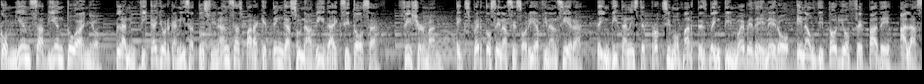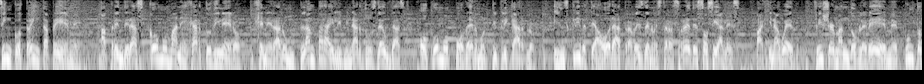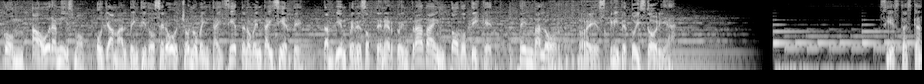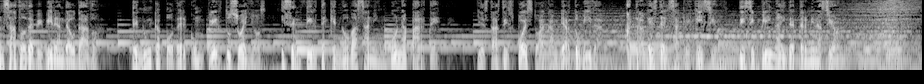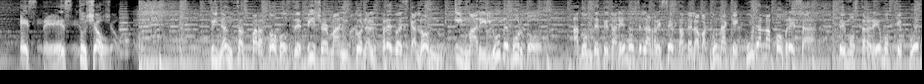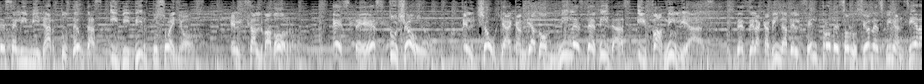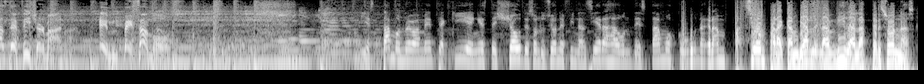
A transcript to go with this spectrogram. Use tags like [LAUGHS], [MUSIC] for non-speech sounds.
Comienza bien tu año. Planifica y organiza tus finanzas para que tengas una vida exitosa. Fisherman, expertos en asesoría financiera, te invitan este próximo martes 29 de enero en Auditorio FEPADE a las 5.30 pm. Aprenderás cómo manejar tu dinero, generar un plan para eliminar tus deudas o cómo poder multiplicarlo. Inscríbete ahora a través de nuestras redes sociales, página web fishermanwm.com ahora mismo o llama al 2208-9797. También puedes obtener tu entrada en todo ticket. Ten valor, reescribe tu historia. Si estás cansado de vivir endeudado, de nunca poder cumplir tus sueños y sentirte que no vas a ninguna parte, y estás dispuesto a cambiar tu vida a través del sacrificio, disciplina y determinación, este es tu show. Finanzas para Todos de Fisherman con Alfredo Escalón y Marilú de Burgos a donde te daremos la receta de la vacuna que cura la pobreza. Te mostraremos que puedes eliminar tus deudas y vivir tus sueños. El Salvador, este es tu show. El show que ha cambiado miles de vidas y familias. Desde la cabina del Centro de Soluciones Financieras de Fisherman. ¡Empezamos! estamos nuevamente aquí en este show de soluciones financieras a donde estamos con una gran pasión para cambiarle la vida a las personas,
